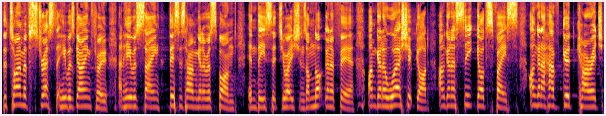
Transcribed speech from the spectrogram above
the time of stress that he was going through, and he was saying, This is how I'm going to respond in these situations. I'm not going to fear. I'm going to worship God. I'm going to seek God's face. I'm going to have good courage.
